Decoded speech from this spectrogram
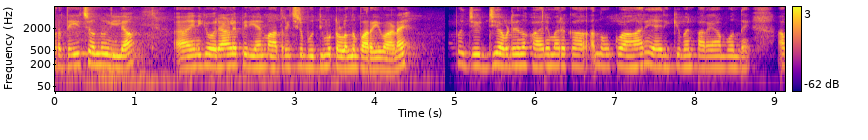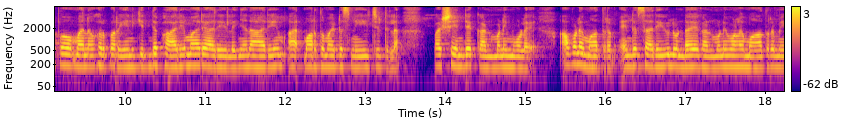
പ്രത്യേകിച്ചൊന്നുമില്ല. എനിക്ക് ഒരാളെ പിരിയാൻ മാത്രമേ ഇച്ചിരി ബുദ്ധിമുട്ടുള്ളെന്ന് പറയുവാണേ. അപ്പോൾ ജഡ്ജി അവിടെ ഇരുന്ന ഭാര്യമാരൊക്കെ നോക്കുക ആരെയായിരിക്കും ഇവൻ പറയാൻ പോകുന്നത് അപ്പോൾ മനോഹർ പറയും എനിക്ക് എന്റെ ഭാര്യമാരാരെയില്ല ഞാൻ ആരെയും ആത്മാർത്ഥമായിട്ട് സ്നേഹിച്ചിട്ടില്ല. പക്ഷേ എന്റെ കൺമണി മോളെ അവളെ മാത്രം എന്റെ സരയിലുണ്ടായ കൺമണി മോളെ മാത്രമേ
